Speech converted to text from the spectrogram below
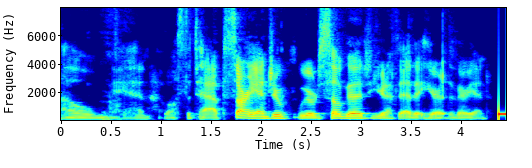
Oh man i lost the tab. Sorry andrew. We were so good you're gonna have to edit here at the very end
